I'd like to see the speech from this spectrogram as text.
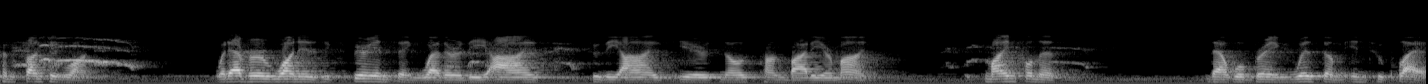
confronting one. Whatever one is experiencing, whether the eyes, through the eyes, ears, nose, tongue, body, or mind. It's mindfulness that will bring wisdom into play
